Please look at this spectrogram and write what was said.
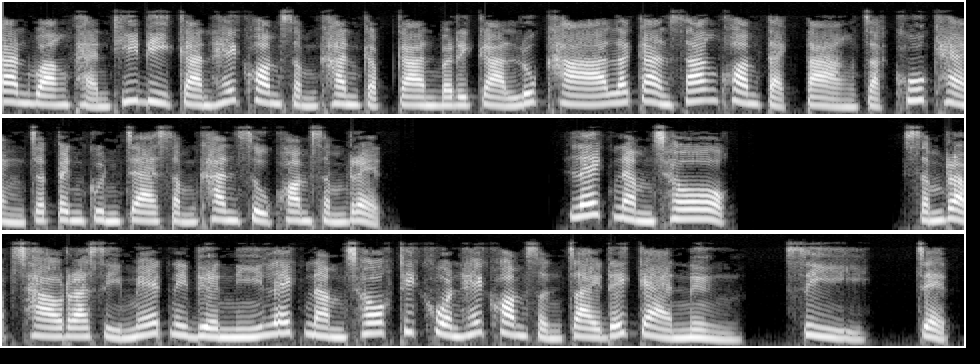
การวางแผนที่ดีการให้ความสำคัญกับการบริการลูกค้าและการสร้างความแตกต่างจากคู่แข่งจะเป็นกุญแจสำคัญสู่ความสำเร็จ เลขนำโชคสำหรับชาวราศีเมษในเดือนนี้เลขนำโชคที่ควรให้ความสนใจได้แก่1 4 7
